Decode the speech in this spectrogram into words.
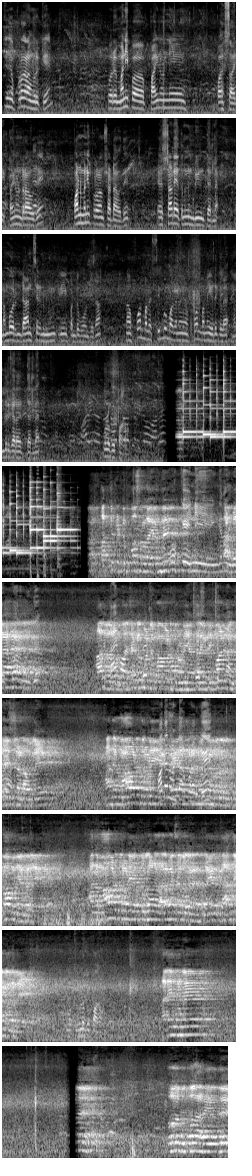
இங்கே ப்ரோக்ராம் இருக்குது ஒரு மணி இப்போ பதினொன்று சாரி பதினொன்றாவது பன்னெண்டு மணி ப்ரோக்ராம் ஸ்டார்ட் ஆகுது. ஸ்டார்ட் எத்தனை மணி முடியும்னு தெரில நம்ம ஒரு டான்ஸ் ரெண்டு மிமிக்ரி பண்ணிட்டு போக வேண்டியதான் நான் ஃபோன் பண்ண சிம்பு மகனை ஃபோன் பண்ண எடுக்கல. வந்திருக்காரா தெரில உள்ளே போய் பார்க்கலாம். ஓகே இன்னைக்கு இங்கே தான் ஆதரவு செங்கல்பட்டு மாவட்டத்தினுடைய தலைவர் இமானுவேல் ஜெயசீலன் அவர்களே அந்த மாவட்டத்தினுடைய இருக்கு. அந்த மாவட்டத்தினுடைய பொருளாளர் அறவை சகோதரர் கார்த்திக் அவர்களே. அதே போன்று தோதுக்கு தோதாக இருந்து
